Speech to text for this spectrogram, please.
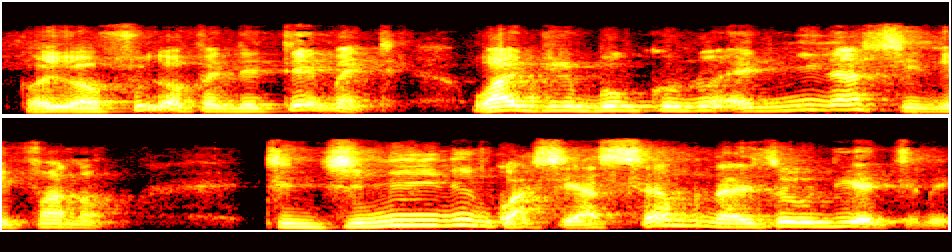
because you're full of entertainment. wadwiri bonkum no anyina si nifa no tinkyimi ne nkwasi asɛm na odi akyire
